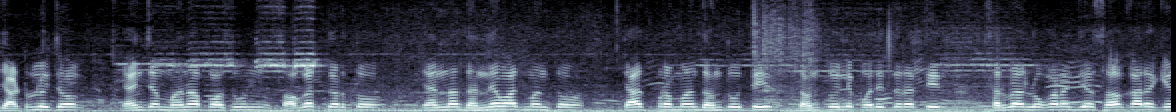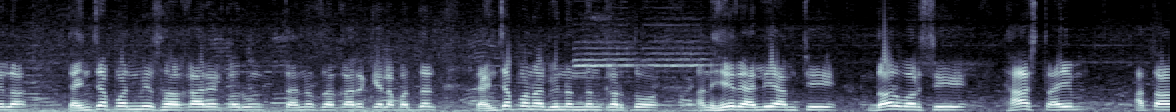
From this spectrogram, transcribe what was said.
जाटोली चौक यांच्या मनापासून स्वागत करतो. यांना धन्यवाद मानतो त्याचप्रमाणे धंतोती धंतोली परिसरातील सर्व लोकांना जे सहकार्य केलं त्यांच्या पण मी सहकार्य करून त्यांना सहकार्य केल्याबद्दल त्यांचं पण अभिनंदन करतो. आणि हे रॅली आमची दरवर्षी ह्याच टाईम आता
